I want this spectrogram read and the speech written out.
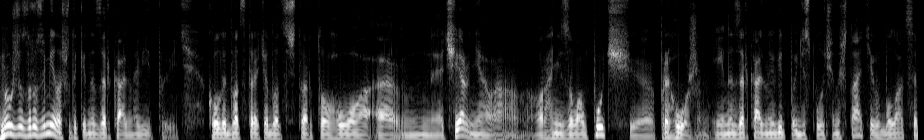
Ми вже зрозуміли, що таке недзеркальна відповідь. Коли 23-24 ем, червня е, організував путч е, Пригожин, і недзеркальною відповіддю Сполучених Штатів була це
